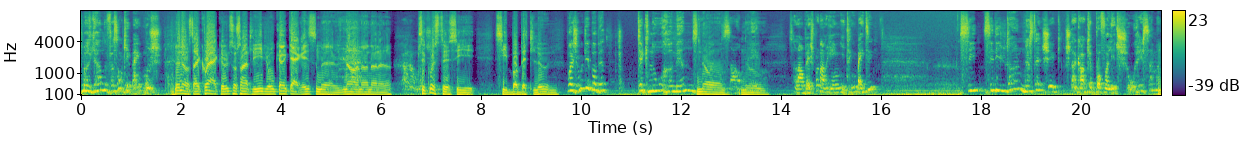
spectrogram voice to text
Tu me regardes de façon qui est, ben, moi, je... Non, non, c'est un cracker, 60 livres, il n'y a aucun charisme. Non, non, non, non, non. Ah non, C'est quoi ces, ces bobettes-là? là? Ouais, j'avoue que les bobettes techno-romaines, c'est Non, bizarre, non. mais ça l'empêche pas est très- Ben, tu sais, c'est- des lutteurs nostalgiques. Je suis d'accord qu'il n'a pas volé de show récemment,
